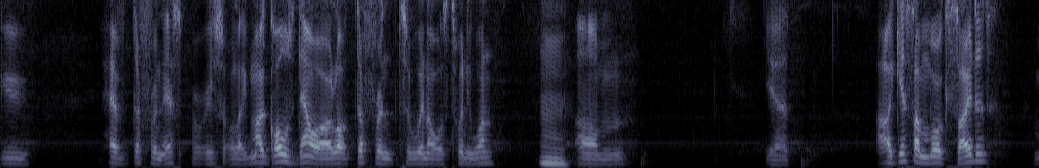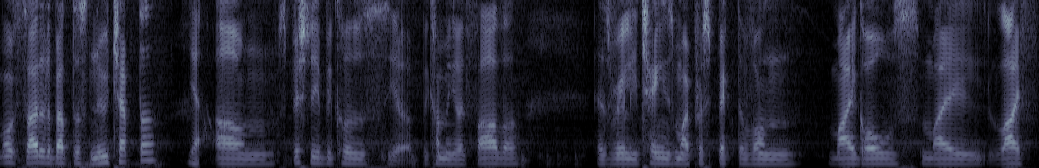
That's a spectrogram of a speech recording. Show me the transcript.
you have different aspirations. Or like my goals now are a lot different to when I was 21. Mm. Um yeah. I guess I'm more excited. More excited about this new chapter. Yeah. Um, especially because yeah, becoming a father has really changed my perspective on my goals, my life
